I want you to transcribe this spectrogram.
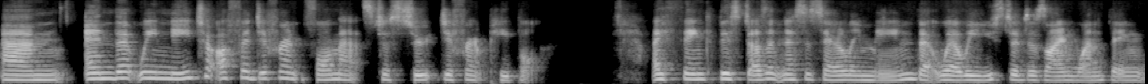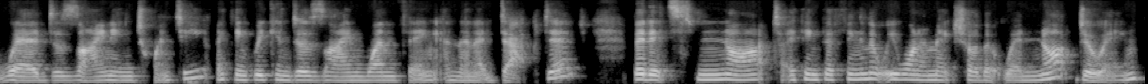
um, and that we need to offer different formats to suit different people. I think this doesn't necessarily mean that where we used to design one thing, we're designing 20. I think we can design one thing and then adapt it, but it's not, I think the thing that we wanna make sure that we're not doing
